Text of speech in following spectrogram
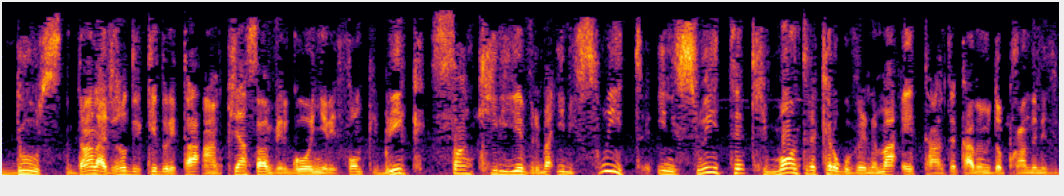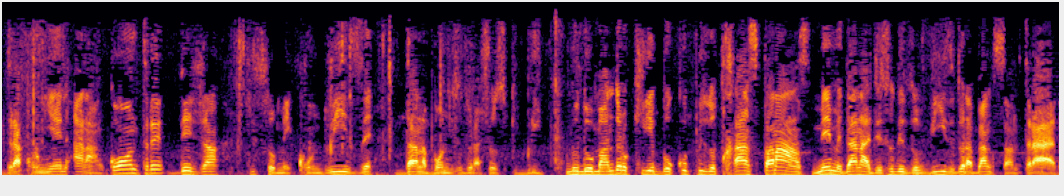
douce, dans la gestion du quai de l'État, en piant sans vergogne les fonds publics, sans qu'il y ait vraiment une suite, une suite qui montre que le gouvernement est en train quand même de prendre des mesures draconiennes à l'encontre des gens qui se méconduisent dans la bonne gestion de la chose publique. Nous demandons qu'il y ait beaucoup plus de transparence, même dans la gestion des devises de la Banque centrale.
